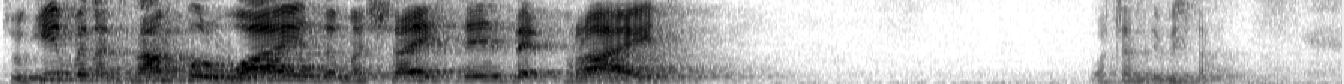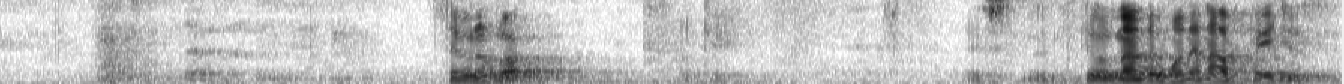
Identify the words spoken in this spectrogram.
to give an example why the Mashaykh says that pride. What time did we start? Seven o'clock? It's, it's still another one and a half pages.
